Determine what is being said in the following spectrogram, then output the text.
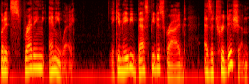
but it's spreading anyway. It can maybe best be described as a tradition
